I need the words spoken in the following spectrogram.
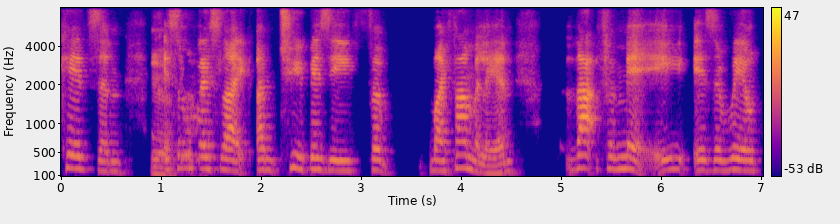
kids and yeah. it's almost like i'm too busy for my family and that for me is a real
